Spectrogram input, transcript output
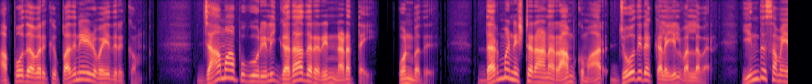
அப்போது அவருக்கு பதினேழு வயதிருக்கும். ஜாமா புகூரிலி கதாதரரின் நடத்தை ஒன்பது. தர்மனிஷ்டரான ராம்குமார் ஜோதிடக் கலையில் வல்லவர். இந்து சமய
